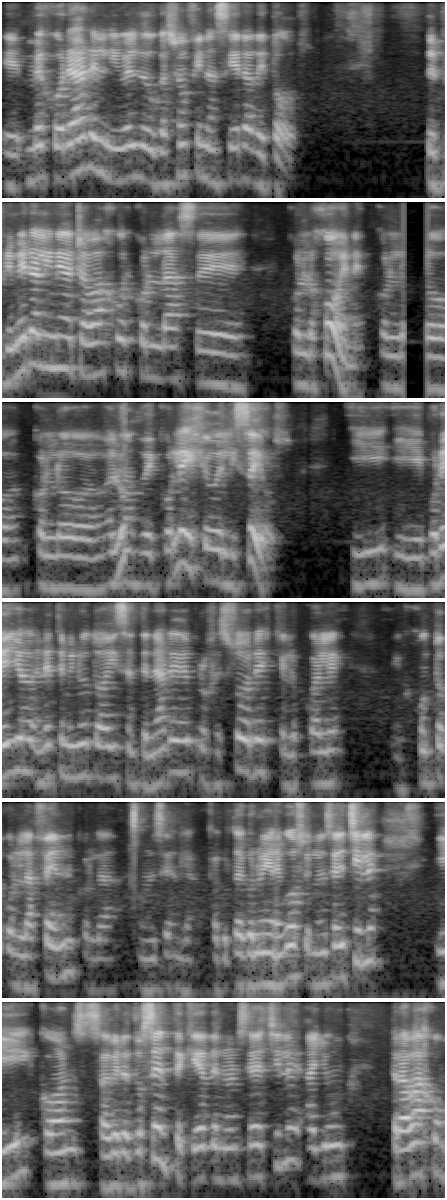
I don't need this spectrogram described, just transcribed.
eh, mejorar el nivel de educación financiera de todos. La primera línea de trabajo es con, las, con los jóvenes, con, con, los alumnos de colegio, de liceos. Y, y, por ello, en este minuto hay centenares de profesores que los cuales junto con la FEN, con la, Facultad de Economía y Negocios de la Universidad de Chile, y con Saberes Docentes, que es de la Universidad de Chile, hay un trabajo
